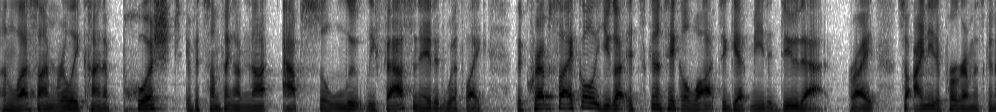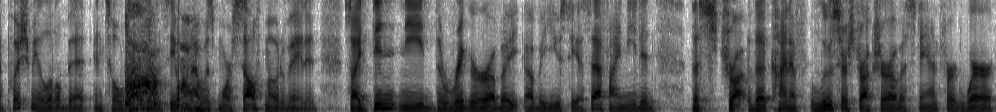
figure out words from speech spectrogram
unless I'm really kind of pushed, if it's something I'm not absolutely fascinated with, like the Krebs cycle, you got it's going to take a lot to get me to do that, right? So I need a program that's going to push me a little bit until residency when I was more self-motivated. So I didn't need the rigor of a of a UCSF. I needed the stru- the kind of looser structure of a Stanford where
